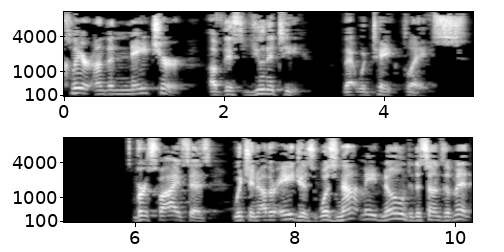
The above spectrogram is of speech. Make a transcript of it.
clear on the nature of this unity that would take place. Verse 5 says, which in other ages was not made known to the sons of men,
